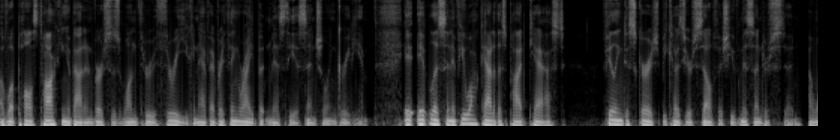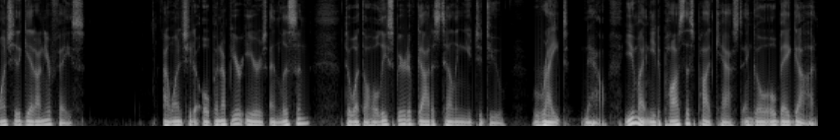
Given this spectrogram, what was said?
of what Paul's talking about in verses 1 through 3. You can have everything right but miss the essential ingredient. It, it, listen, if you walk out of this podcast feeling discouraged because you're selfish, you've misunderstood, I want you to get on your face. I want you to open up your ears and listen to what the Holy Spirit of God is telling you to do right now. You might need to pause this podcast and go obey God.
